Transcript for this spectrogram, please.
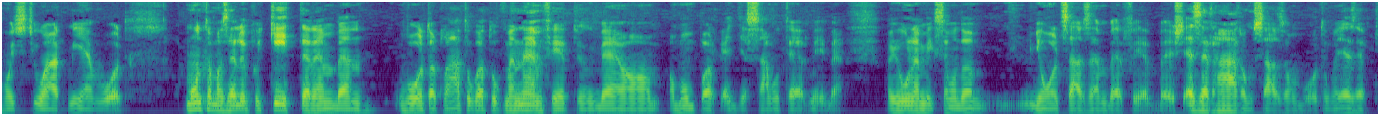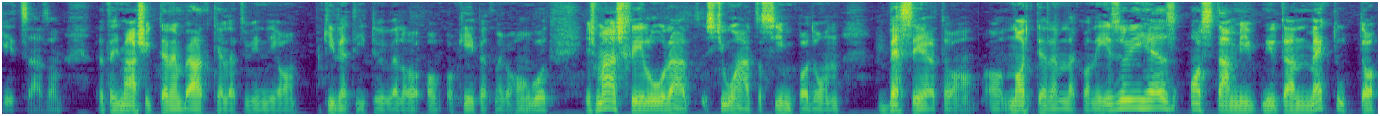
hogy Stuart milyen volt. Mondtam az előbb, hogy két teremben voltak látogatók, mert nem fértünk be a, a Monpark egyes számú termébe. Ha jól emlékszem, oda 800 ember fért be, és 1300-an voltunk, vagy 1200-an. Tehát egy másik terembe át kellett vinni a kivetítővel a, a, a képet meg a hangot, és másfél órát Stuart a színpadon beszélt a, a nagy teremnek a nézőihez, aztán mi, miután megtudta,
